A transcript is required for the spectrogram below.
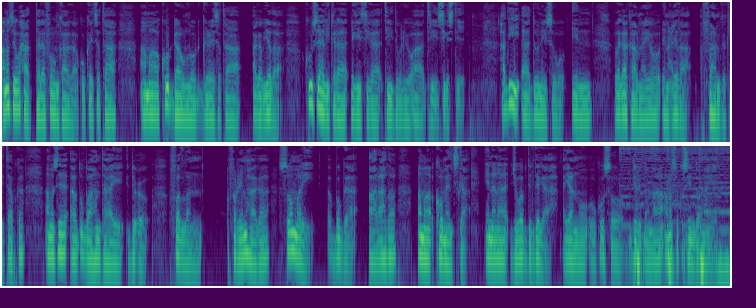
amase waxaad teleefoonkaaga ku kaydsataa ama ku download garaysataa agabyada ku sahli karaa dhegeysiga t w r haddii aad doonayso in laga kaalmeeyo dhinacyada fahamka kitaabka amase aad u baahan tahay duco fadlan fariimahaaga soo mari bogga aaraahda ama kommentska inana jawaab deg deg ah ayaanu ku soo diri doonaa amase ku siin doonaaye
